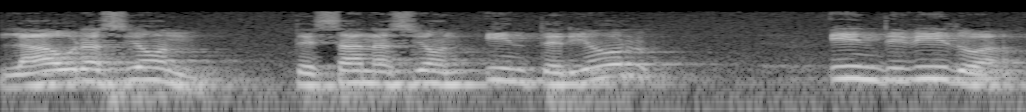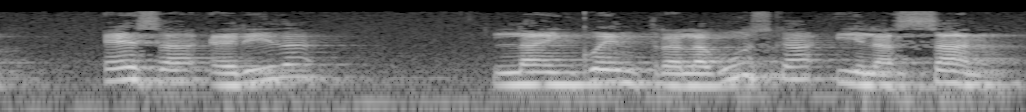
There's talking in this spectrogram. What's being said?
La oración de sanación interior individua esa herida, la encuentra, la busca y la sana,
